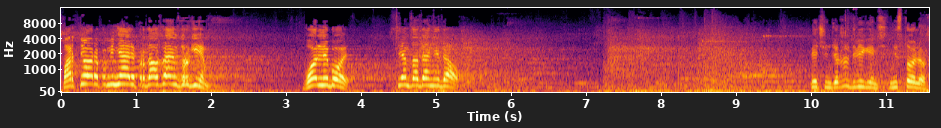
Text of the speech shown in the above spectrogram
Партнеры поменяли, продолжаем с другим. Вольный бой. Всем задание дал. Печень держи, двигаемся. Не стой, Леш.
